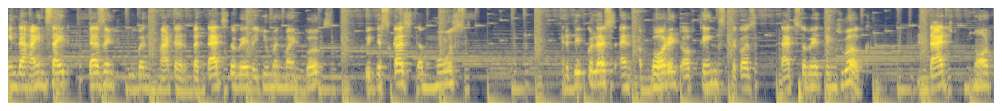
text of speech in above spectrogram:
in the hindsight doesn't even matter. But that's the way the human mind works. We discuss the most ridiculous and abhorrent of things because that's the way things work. And that's not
